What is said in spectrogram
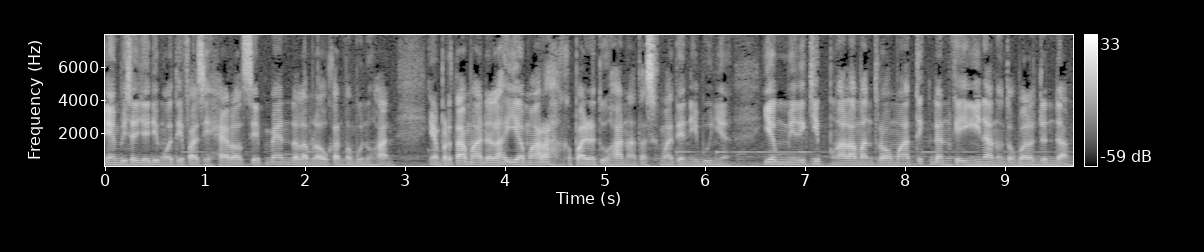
yang bisa jadi motivasi Harold Shipman dalam melakukan pembunuhan. Yang pertama adalah ia marah kepada Tuhan atas kematian ibunya. Ia memiliki pengalaman traumatik dan keinginan untuk balas dendam.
